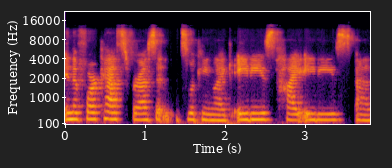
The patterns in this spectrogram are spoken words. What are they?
in the forecast for us, it's looking like 80s, high 80s uh,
